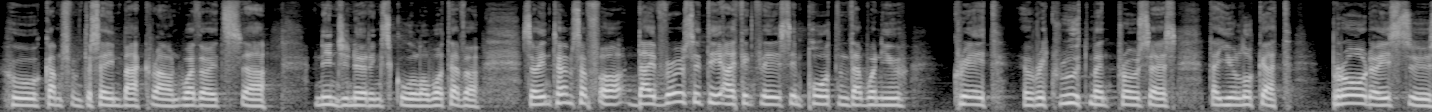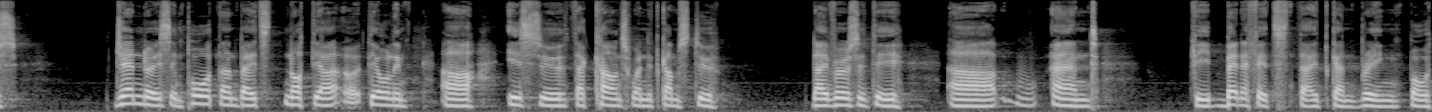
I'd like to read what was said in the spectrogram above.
who comes from the same background, whether it's uh, an engineering school or whatever. So in terms of uh, diversity, I think it is important that when you create a recruitment process, that you look at broader issues. Gender is important, but it's not the, uh, the only uh, issue that counts when it comes to diversity uh, and the benefits that it can bring both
